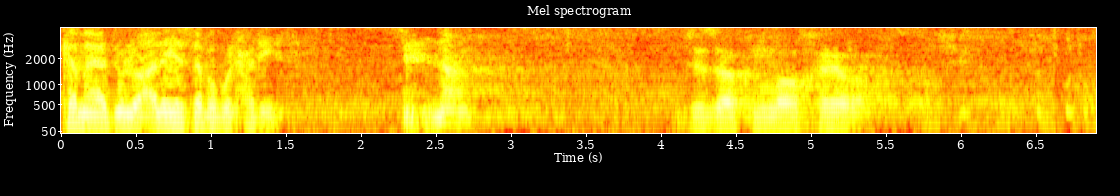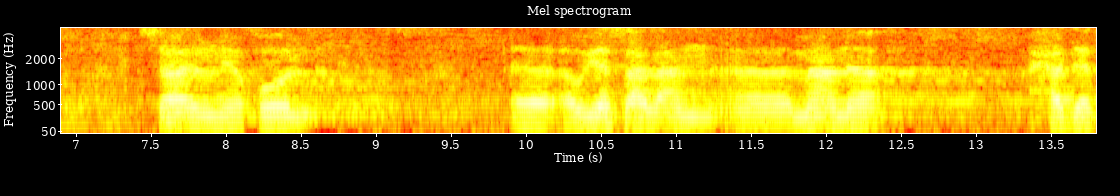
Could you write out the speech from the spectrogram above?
كما يدل عليه سبب الحديث. نعم. جزاكم الله خيرا. سائل يقول آه، أو يسأل عن آه، معنى حدث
